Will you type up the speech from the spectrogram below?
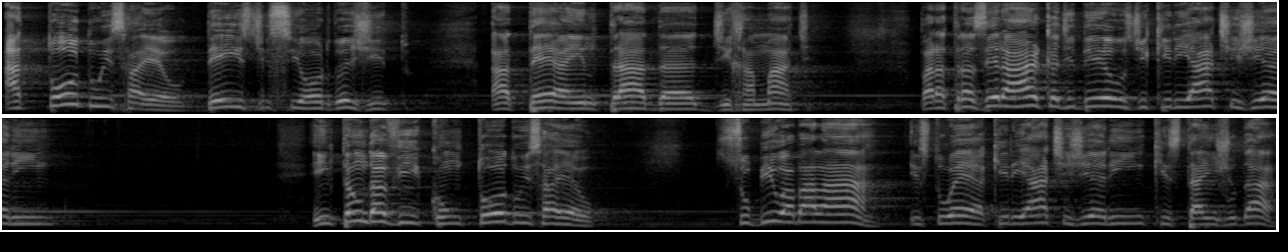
a todo Israel, desde Sior do Egito até a entrada de Ramate, para trazer a arca de Deus de Kiriat Jearim. Então Davi, com todo Israel, subiu a Balaá, isto é, a Kiriat Jearim, que está em Judá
